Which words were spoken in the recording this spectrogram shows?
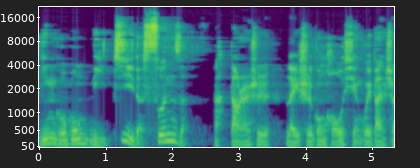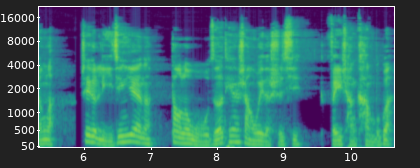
英国公李绩的孙子啊，当然是累世公侯、显贵半生了。这个李敬业呢，到了武则天上位的时期，非常看不惯，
